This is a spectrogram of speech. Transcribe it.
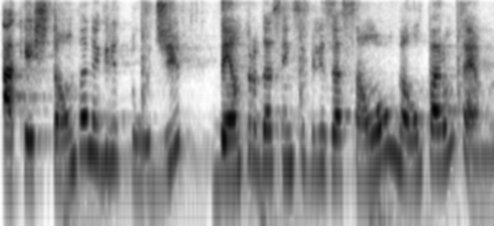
a questão da negritude dentro da sensibilização ou não para um tema.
